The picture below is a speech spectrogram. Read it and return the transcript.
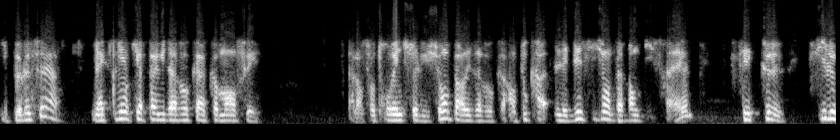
Il peut le faire. Mais un client qui n'a pas eu d'avocat, comment on fait? Alors, il faut trouver une solution par les avocats. En tout cas, les décisions de la Banque d'Israël, c'est que si le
